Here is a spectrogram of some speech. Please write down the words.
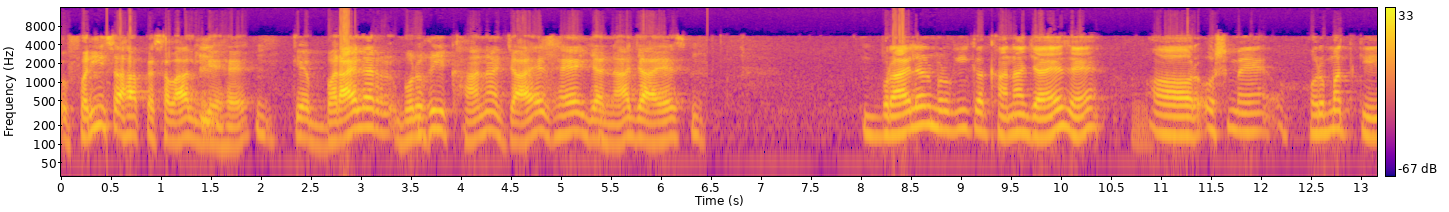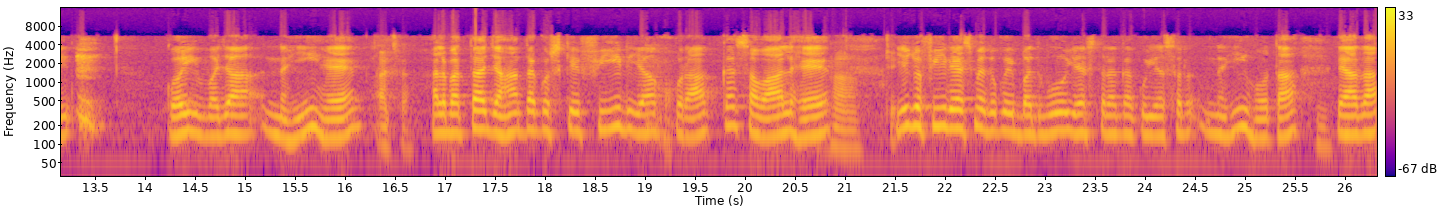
फरी साहब का सवाल हम्म, ये है हम्म। कि ब्रायलर मुर्गी खाना जायज़ है या ना जायज़ हम्म। ब्रायलर मुर्गी का खाना जायज़ है और उसमें हरमत की कोई वजह नहीं है। अच्छा। अलबत् जहाँ तक उसके फ़ीड या खुराक का सवाल है हाँ, ये जो फ़ीड है इसमें तो कोई बदबू या इस तरह का कोई असर नहीं होता। लिहाजा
